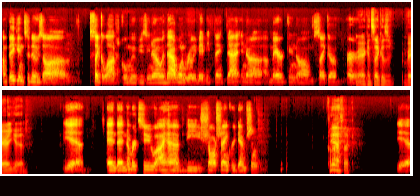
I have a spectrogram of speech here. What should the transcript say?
I'm big into those um psychological movies, you know, and that one really made me think. That in uh, American um Psycho, or American Psycho is very good. yeah. And then number two, I have the Shawshank Redemption. Yeah. Classic. Yeah.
